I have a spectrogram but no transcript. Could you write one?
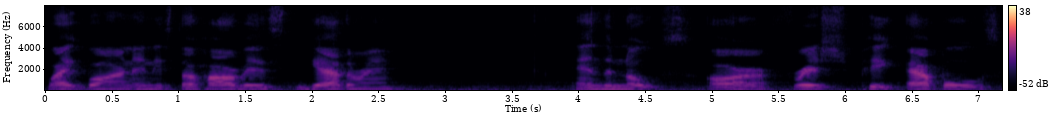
white barn and it's the harvest gathering and the notes are fresh picked apples,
